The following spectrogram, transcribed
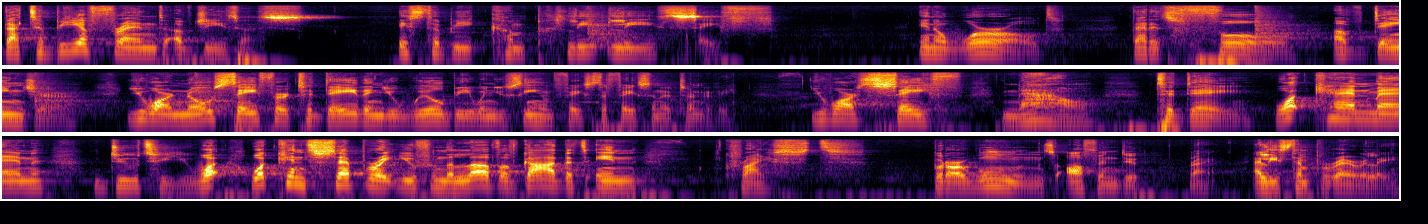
that to be a friend of Jesus is to be completely safe in a world that is full of danger. You are no safer today than you will be when you see him face to face in eternity. You are safe now, today. What can man do to you? What, what can separate you from the love of God that's in Christ? But our wounds often do, right? At least temporarily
